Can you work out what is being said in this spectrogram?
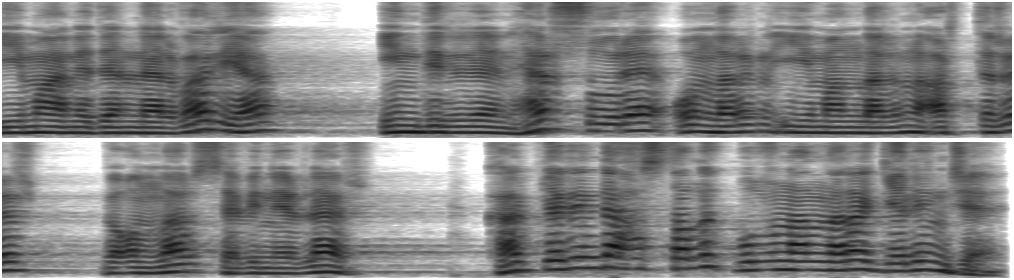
İman edenler var ya indirilen her sure onların imanlarını arttırır ve onlar sevinirler. Kalplerinde hastalık bulunanlara gelince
